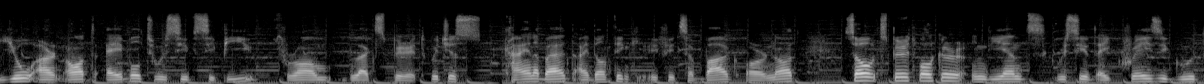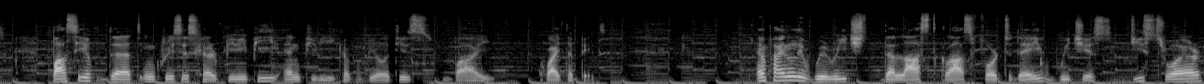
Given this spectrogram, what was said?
you are not able to receive CP from Black Spirit, which is kinda bad. I don't think if it's a bug or not. So Spirit Walker in the end received a crazy good passive that increases her PvP and PvE capabilities by quite a bit. And finally we reached the last class for today, which is Destroyer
